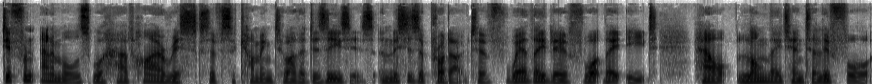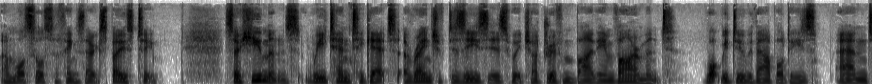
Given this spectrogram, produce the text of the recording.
different animals will have higher risks of succumbing to other diseases. And this is a product of where they live, what they eat, how long they tend to live for, and what sorts of things they're exposed to. So, humans, we tend to get a range of diseases which are driven by the environment, what we do with our bodies, and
